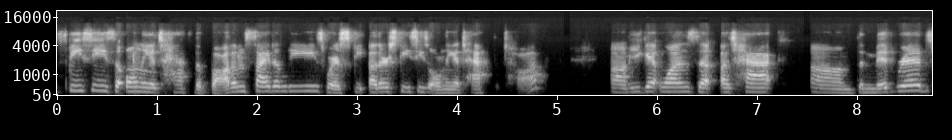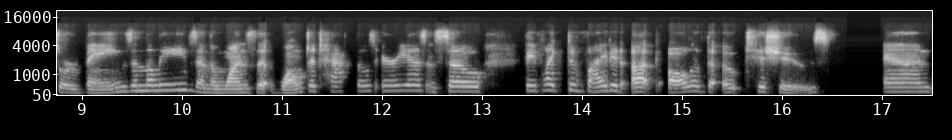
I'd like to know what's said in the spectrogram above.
species that only attack the bottom side of leaves, whereas spe other species only attack the top. Um, you get ones that attack um, the midribs or veins in the leaves and the ones that won't attack those areas. And so they've like divided up all of the oak tissues and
